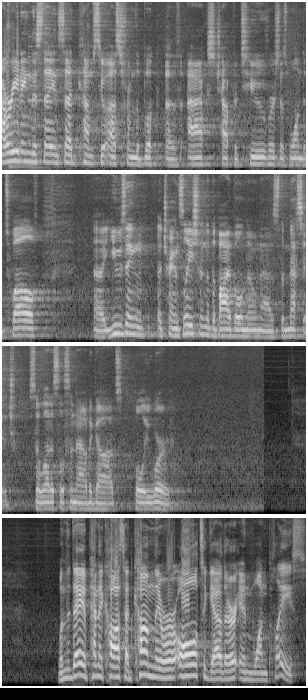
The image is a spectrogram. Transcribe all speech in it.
Our reading this day instead comes to us from the book of Acts, chapter 2, verses 1 to 12, uh, using a translation of the Bible known as the Message. So let us listen now to God's holy word. When the day of Pentecost had come, they were all together in one place.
